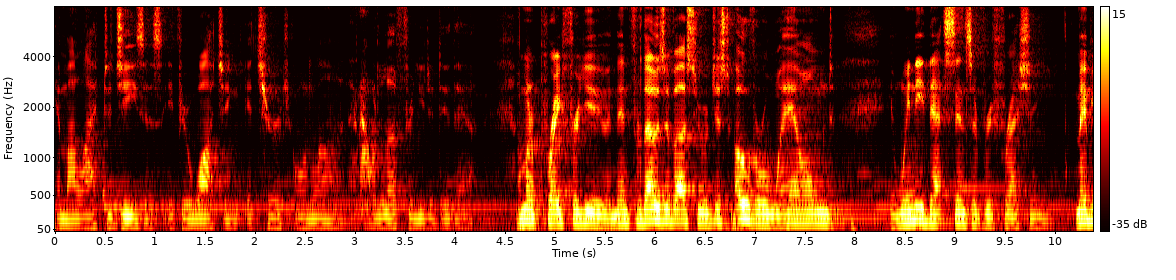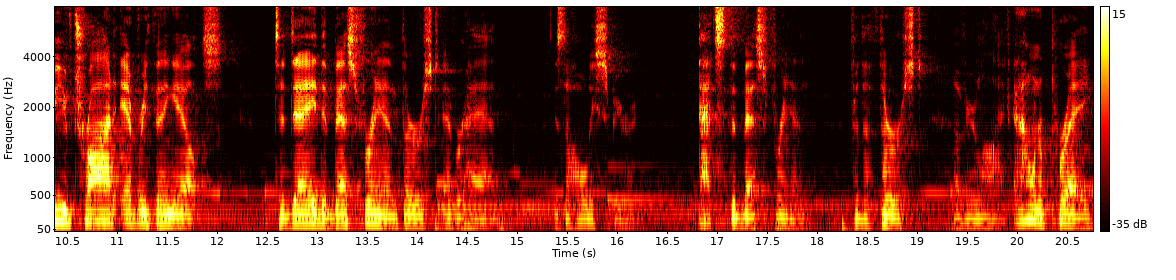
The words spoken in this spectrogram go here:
and my life to Jesus if you're watching at church online. And I would love for you to do that. I'm going to pray for you. And then for those of us who are just overwhelmed and we need that sense of refreshing, maybe you've tried everything else. Today, the best friend thirst ever had is the Holy Spirit. That's the best friend for the thirst of your life. And I want to pray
